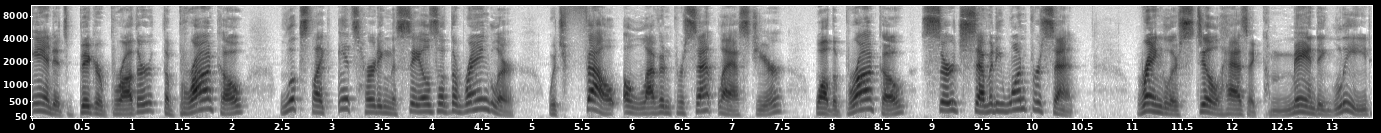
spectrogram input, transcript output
And its bigger brother, the Bronco, looks like it's hurting the sales of the Wrangler, which fell 11% last year, while the Bronco surged 71%. Wrangler still has a commanding lead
